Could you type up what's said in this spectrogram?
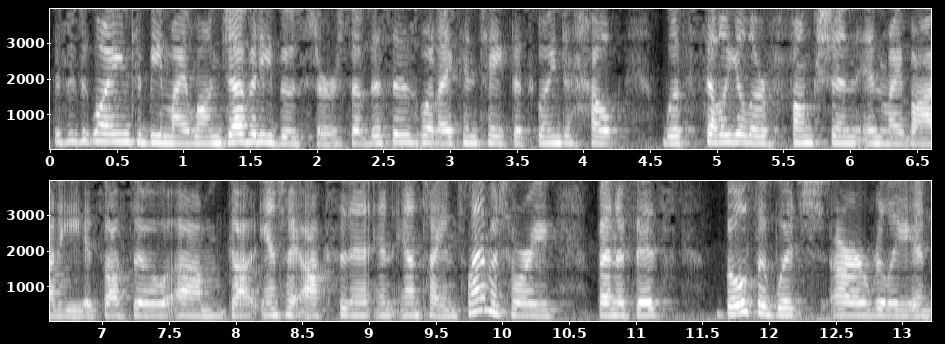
this is going to be my longevity booster. So this is what I can take that's going to help with cellular function in my body. It's also um, got antioxidant and anti-inflammatory benefits, both of which are really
